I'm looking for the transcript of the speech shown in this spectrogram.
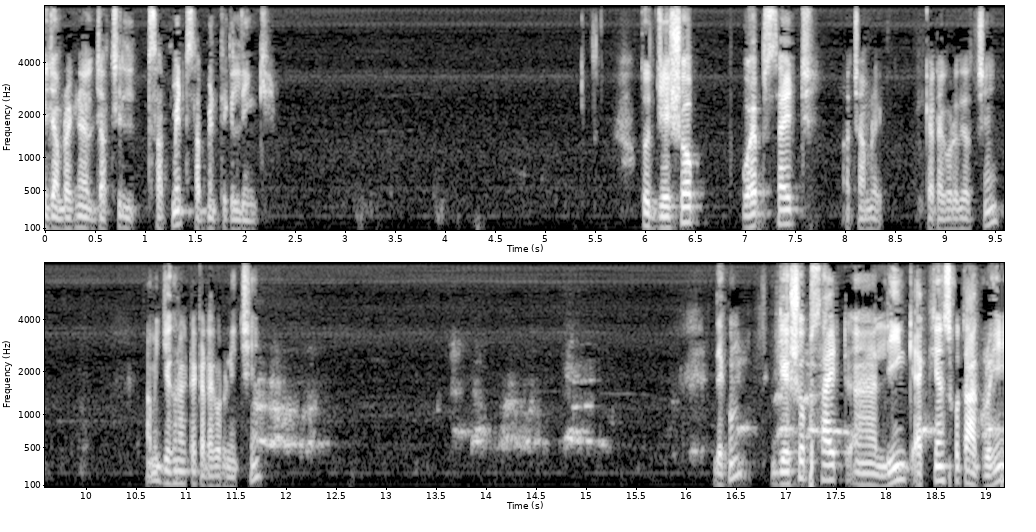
এই যে আমরা এখানে যাচ্ছি সাবমিট সাবমিট থেকে লিঙ্ক তো যেসব ওয়েবসাইট আচ্ছা আমরা ক্যাটাগরি যাচ্ছি। আমি যে কোনো একটা ক্যাটাগরি নিচ্ছি। দেখুন, যেসব সাইট লিঙ্ক এক্সচেঞ্জ করতে আগ্রহী,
